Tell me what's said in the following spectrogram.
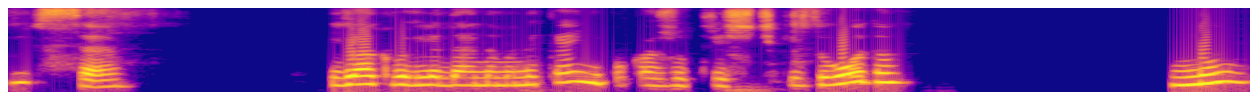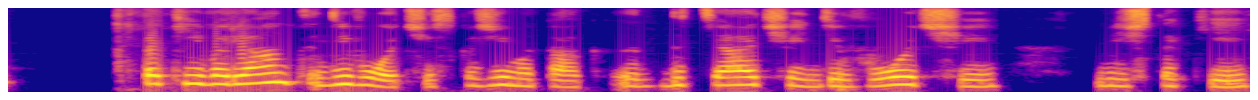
і все. Як виглядає на манекені, покажу трішечки згодом. Ну, такий варіант дівочий, скажімо так, дитячий, дівочий, більш такий.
